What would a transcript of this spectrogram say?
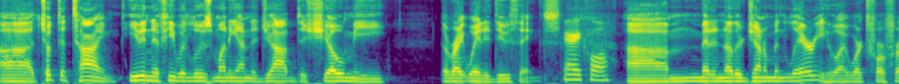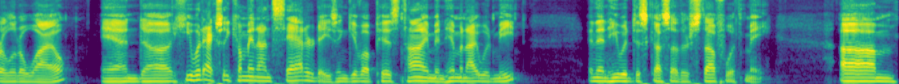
uh, took the time, even if he would lose money on the job, to show me the right way to do things. Very cool. Um, met another gentleman, Larry, who I worked for for a little while, and uh, he would actually come in on Saturdays and give up his time, and him and I would meet, and then he would discuss other stuff with me. Um,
